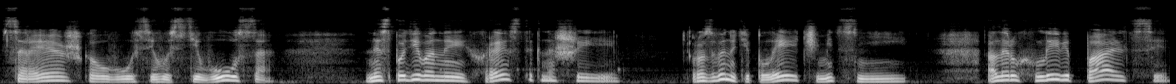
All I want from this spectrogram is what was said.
сережка у вусі, густі вуса, несподіваний хрестик на шиї, розвинуті плечі, міцні, але рухливі пальці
